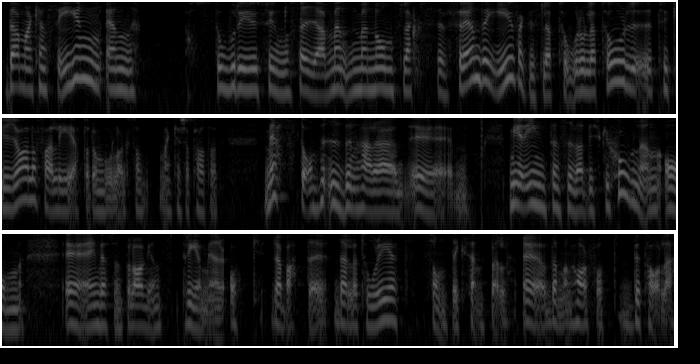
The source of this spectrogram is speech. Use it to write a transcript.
där man kan se en, en Stor är ju synd att säga, men, men någon slags förändring är ju faktiskt Latour. Och Latour tycker jag i alla fall är ett av de bolag som man kanske har pratat mest om i den här eh, mer intensiva diskussionen om eh, investmentbolagens premier och rabatter. Där Latour är ett sånt exempel eh, där man har fått betala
